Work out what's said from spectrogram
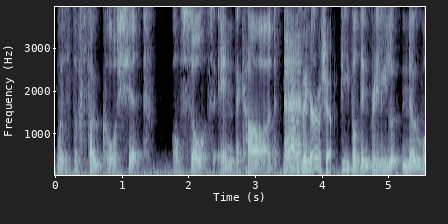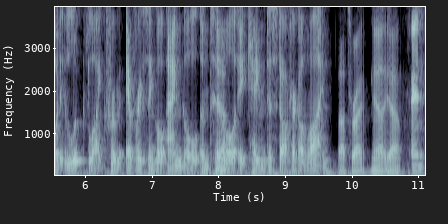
was the focal ship of sorts in Picard. Yeah, it was the hero ship. People didn't really look, know what it looked like from every single angle until it came to Star Trek Online. That's right. Yeah, yeah. And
